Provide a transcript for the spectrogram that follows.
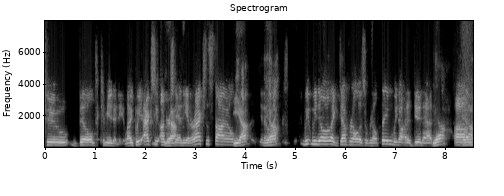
to build community. Like we actually understand the interaction style. Yeah. You know, Yeah. like, we, we know like DevRel is a real thing. We know how to do that. Yeah. Um, yeah.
